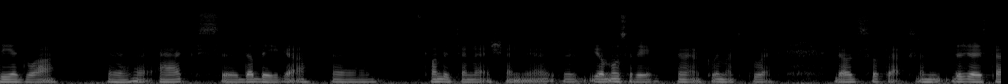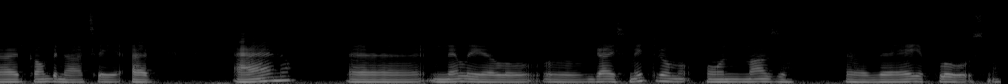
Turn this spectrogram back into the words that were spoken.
vieglā uh, ēkas uh, dabīgā uh, kondicionēšana, ja, jo mums arī, piemēram, klimats paliek daudz siltāks. Mm. Dažreiz tā ir kombinācija ar ēnu, uh, nelielu uh, gaisa mitrumu un mazu uh, vēja plūsmu.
